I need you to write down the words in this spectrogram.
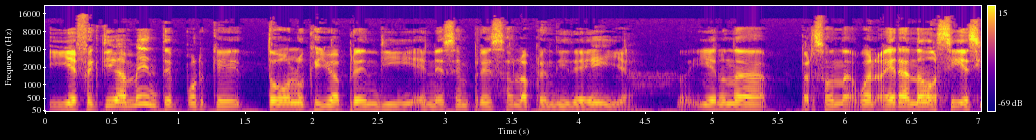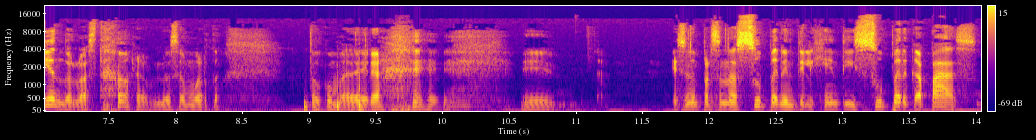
Y efectivamente, porque todo lo que yo aprendí en esa empresa lo aprendí de ella. Y era una persona, bueno, era no, sigue siéndolo hasta ahora, no se ha muerto, toco madera. eh, es una persona súper inteligente y súper capaz.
